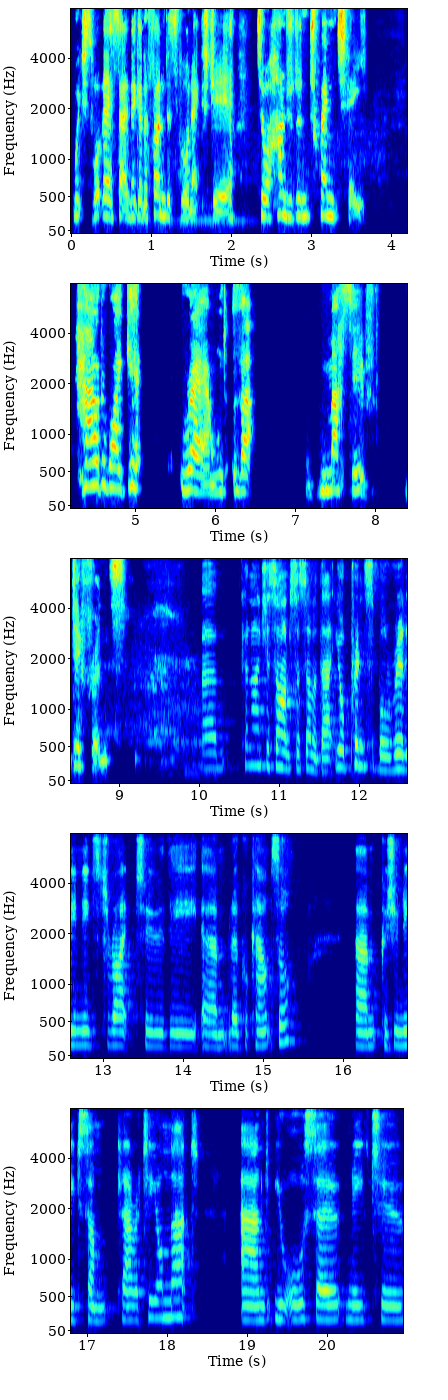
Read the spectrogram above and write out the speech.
which is what they're saying they're going to fund us for next year, to 120. How do I get round that massive difference? Um, can I just answer some of that? Your principal really needs to write to the um, local council because um, you need some clarity on that. And you also need to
